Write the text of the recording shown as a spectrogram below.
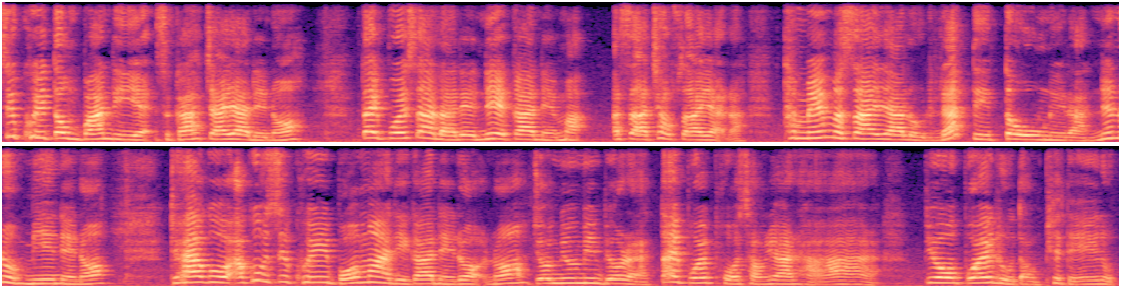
စစ်ခွေးတုံပန်းတွေရဲ့စကားကြားရတယ်နော်တိုက်ပွဲဆလာတဲ့နေ့ကနေမှအစာ၆စားရတာထမင်းမစားရလို့လက်တွေတုံနေတာနင်းတို့မြင်နေနော်ဒါကိုအခုစစ်ခွေးဘောမတွေကနေတော့နော်ကြုံမျိုးမင်းပြောတာတိုက်ပွဲဖော်ဆောင်ရတာ ပျော်ပွဲလိုတောင်ဖြစ်တယ်လို့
